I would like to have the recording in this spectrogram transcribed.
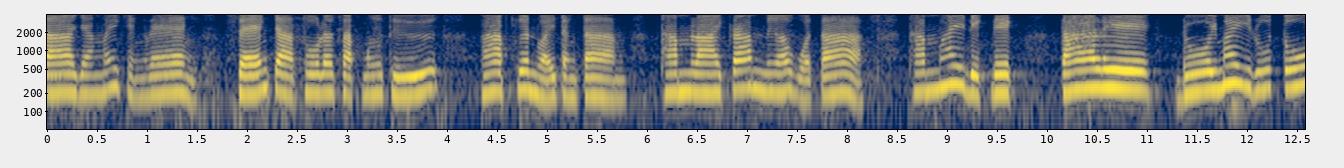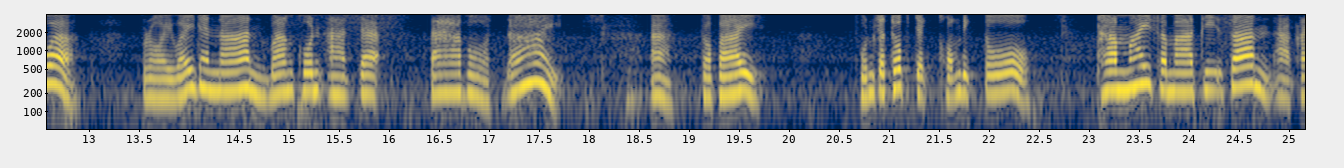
ตายังไม่แข็งแรง แสงจากโทรศัพท์มือถือ ภาพเคลื่อนไหวต่างๆทำลายกล้ามเนื้อหัวตาทำให้เด็กๆตาเล โดยไม่รู้ตัว ปล่อยไว้นานๆบางคนอาจจะ ตาบอดได้อะต่อไป ผลกระทบจากของเด็กโตทำให้สมาธิสั้นอะใคร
